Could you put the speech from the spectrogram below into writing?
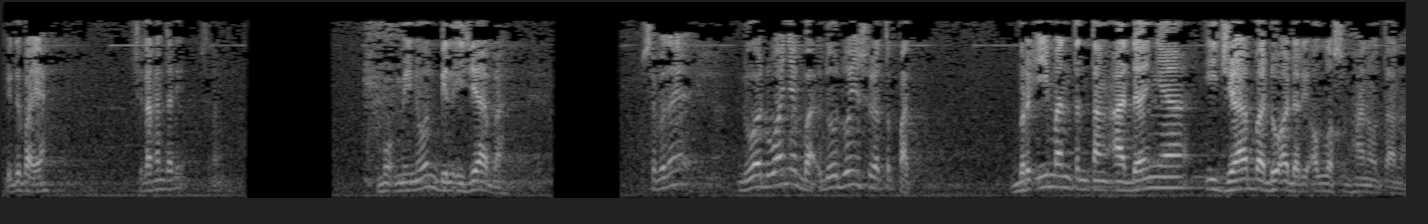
Itu Pak ya. Silakan tadi. Mu'minun bil ijabah. Sebenarnya dua-duanya dua-duanya sudah tepat. Beriman tentang adanya ijabah doa dari Allah Subhanahu wa taala.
